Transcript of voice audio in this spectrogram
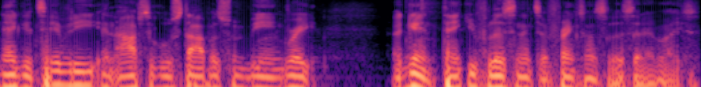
negativity and obstacles stop us from being great. Again, thank you for listening to Frank's Unsolicited Advice.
